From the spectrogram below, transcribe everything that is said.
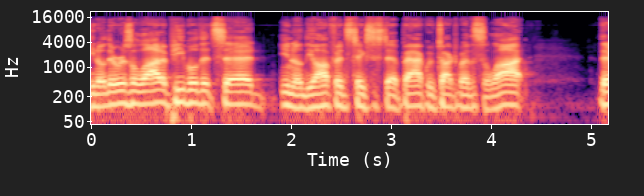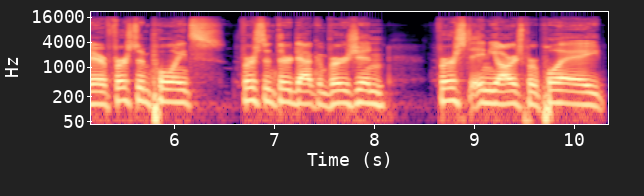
you know, there was a lot of people that said, you know, the offense takes a step back. We've talked about this a lot. They're first in points, first and third down conversion, first in yards per play,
